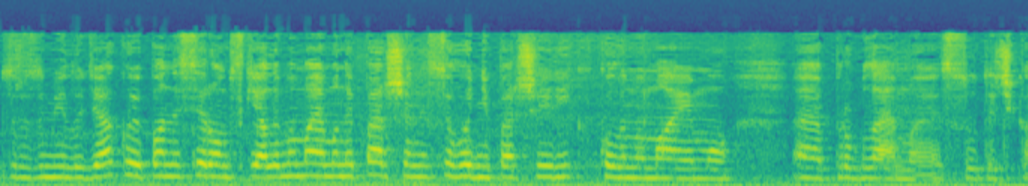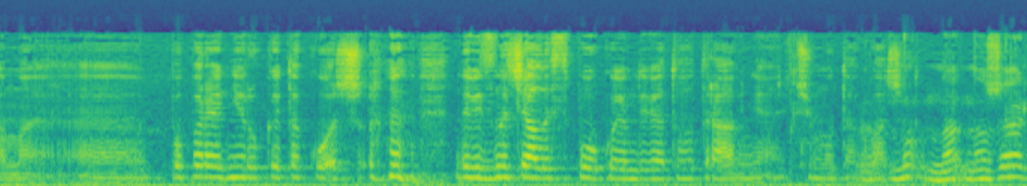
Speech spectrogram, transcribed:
Зрозуміло, дякую, пане Сіромський. Але ми маємо не перший, не сьогодні перший рік, коли ми маємо е, проблеми з сутичками. Е, попередні роки також не відзначали спокоєм 9 травня. Чому так ваша Ну, на, на жаль,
